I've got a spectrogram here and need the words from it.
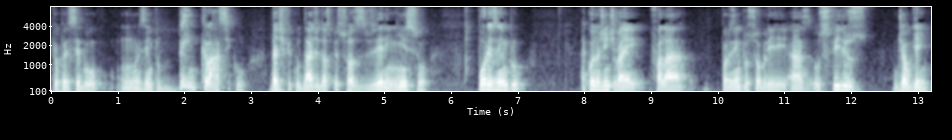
que eu percebo um exemplo bem clássico da dificuldade das pessoas verem isso, por exemplo, é quando a gente vai falar, por exemplo, sobre as, os filhos de alguém.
